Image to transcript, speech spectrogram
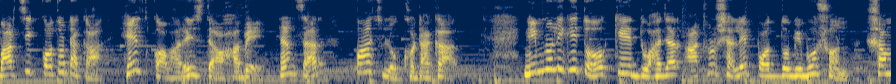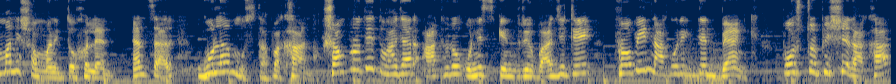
বার্ষিক কত টাকা হেলথ কভারেজ দেওয়া হবে? অ্যান্সার পাঁচ লক্ষ টাকা। নিম্নলিখিত কে দুহাজার আঠারো সালে পদ্মবিভূষণ সম্মানে সম্মানিত হলেন? অ্যান্সার গুলাম মুস্তাফা খান। সম্প্রতি দু হাজার উনিশ কেন্দ্রীয় বাজেটে প্রবীণ নাগরিকদের ব্যাংক পোস্ট অফিসে রাখা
